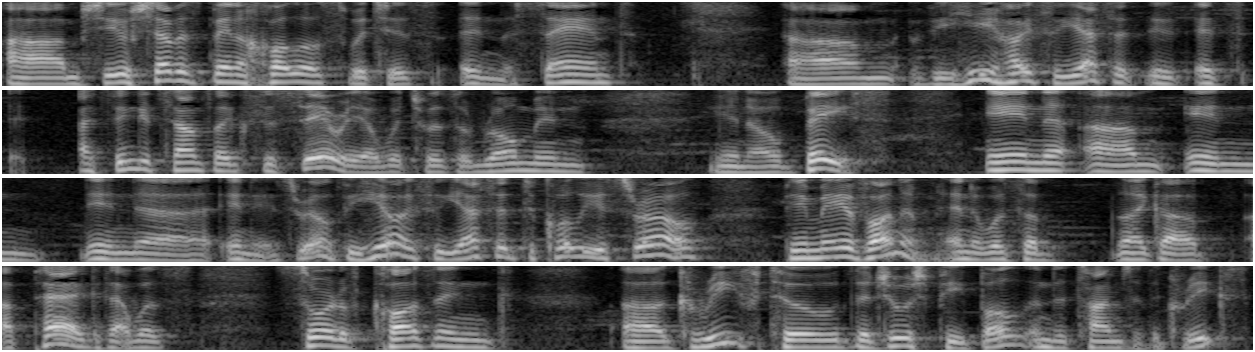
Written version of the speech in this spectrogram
Um, Sheyosheves ben Acholos, which is in the sand. Um, Vihi Haisa, yes, it, it, it's, I think it sounds like Caesarea, which was a Roman, you know, base in um, in in uh, in Israel. V'hi yes, to call Yisrael b'mei and it was a like a, a peg that was sort of causing uh, grief to the Jewish people in the times of the Greeks.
